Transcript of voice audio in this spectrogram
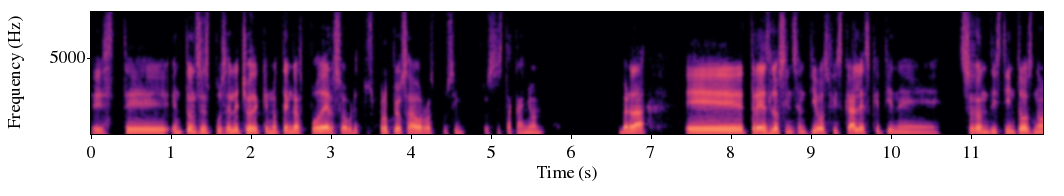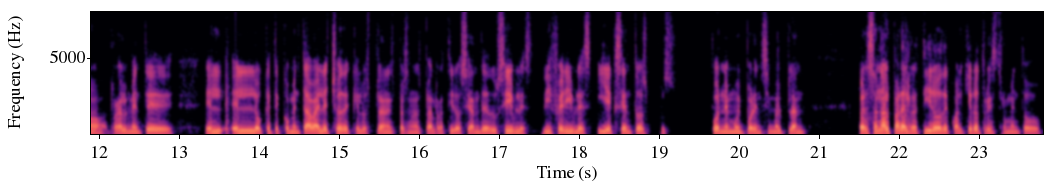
Este, entonces, pues el hecho de que no tengas poder sobre tus propios ahorros, pues, pues está cañón, ¿verdad? Eh, tres, los incentivos fiscales que tiene son distintos, ¿no? Realmente lo que te comentaba, el hecho de que los planes personales para el retiro sean deducibles, diferibles y exentos, pues pone muy por encima el plan personal para el retiro de cualquier otro instrumento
